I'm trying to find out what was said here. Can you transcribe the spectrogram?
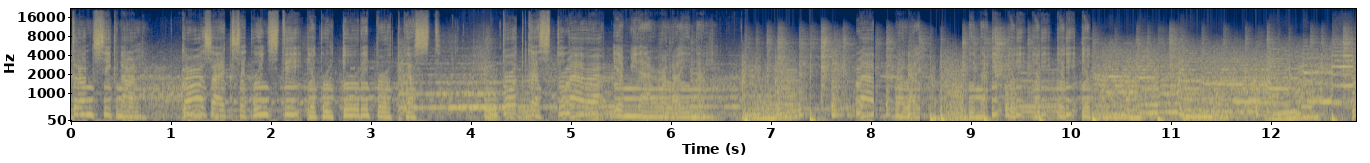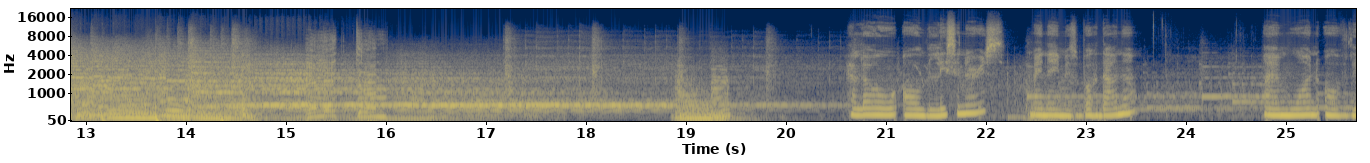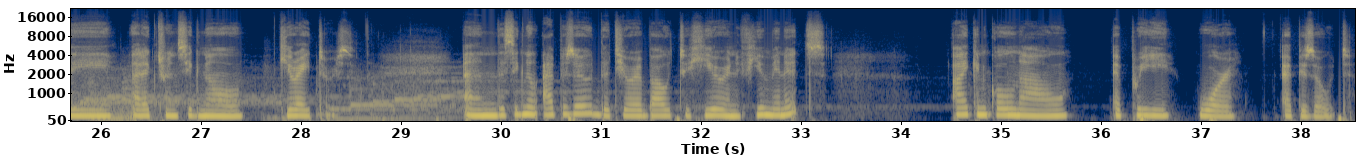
elektronsignaal, kaasaegse kunsti ja kultuuri podcast. podcast tuleva ja mineva lainel. tuleva, Hello, all the listeners. My name is Bohdana. I'm one of the Elektron Signal curators. And the Signal episode that you're about to hear in a few minutes, I can call now a pre war episode.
